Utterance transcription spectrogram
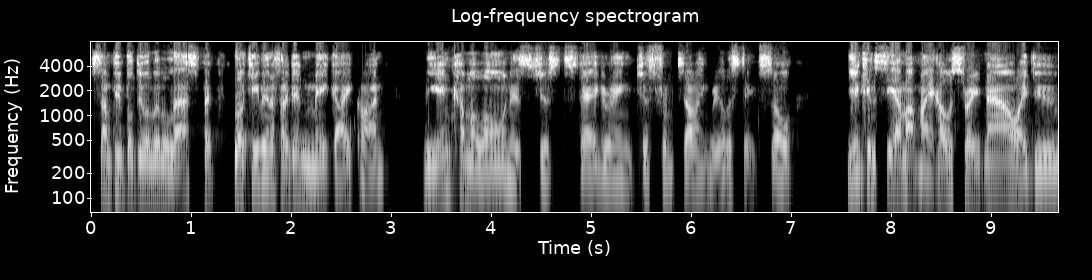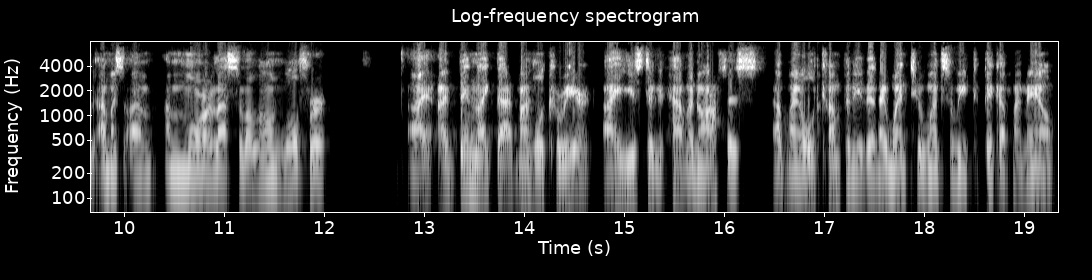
Some people do a little less, but look, even if I didn't make icon, the income alone is just staggering just from selling real estate. So you can see I'm at my house right now. I do, I'm, a, I'm, I'm more or less of a lone wolfer. I, I've been like that my whole career. I used to have an office at my old company that I went to once a week to pick up my mail.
